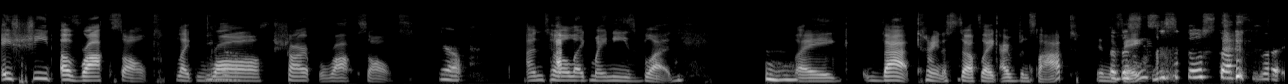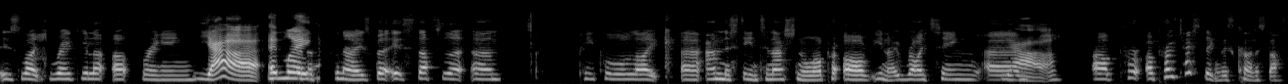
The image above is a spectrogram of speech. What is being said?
a sheet of rock salt like raw yeah. sharp rock salt yeah until like my knees bled mm-hmm. like that kind of stuff like i've been slapped in the face this is all stuff that is like regular upbringing yeah and like you know but it's stuff that um people like uh, Amnesty International are, are you know writing um, yeah are, pro- are protesting this kind of stuff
